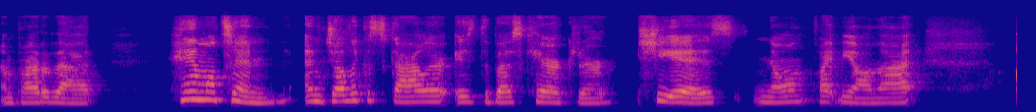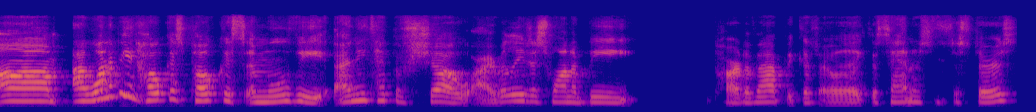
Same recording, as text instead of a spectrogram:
I'm proud of that. Hamilton, Angelica Schuyler is the best character. She is. No one fight me on that. Um, I want to be in Hocus Pocus, a movie, any type of show. I really just want to be part of that because I really like the Sanderson sisters.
